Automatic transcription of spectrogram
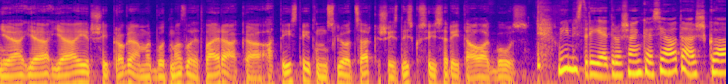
ja, ja, ja ir šī programma varbūt mazliet vairāk attīstīta, es ļoti ceru, ka šīs diskusijas arī tālāk būs. Ministrijai droši vien, ka es jautāšu, kā,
